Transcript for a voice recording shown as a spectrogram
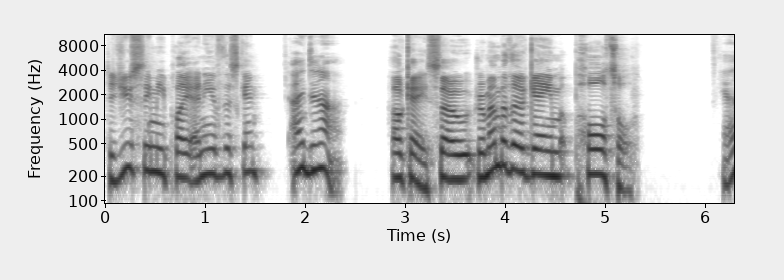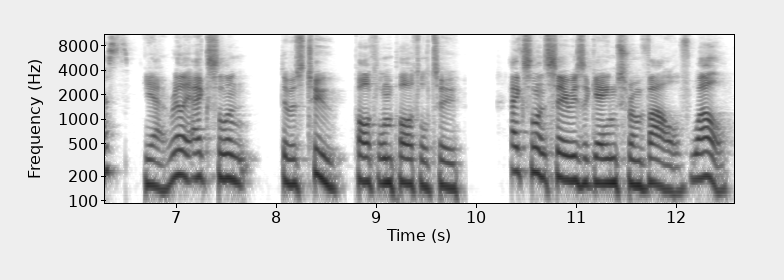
Did you see me play any of this game? I did not. Okay, so remember the game Portal? Yes. Yeah, really excellent. There was two, Portal and Portal 2. Excellent series of games from Valve. Well,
